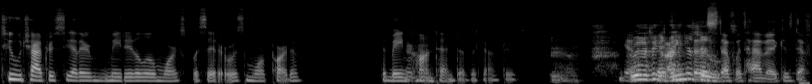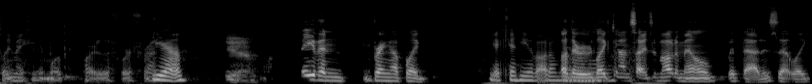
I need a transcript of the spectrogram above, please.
two chapters together made it a little more explicit, or was more part of the main Mhm. content of the chapters. Yeah. Yeah, mean, I think- I I think, think the stuff with Havoc is definitely making it more part of the forefront. Yeah, Yeah. They even bring up like yeah. Can he have auto? other like downsides of automail with that is that like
